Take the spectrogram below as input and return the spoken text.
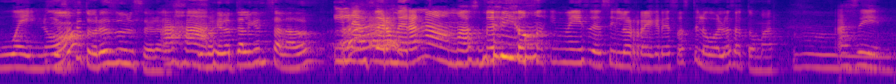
güey, ¿no? Y eso que tú eres dulcera. Ajá. Imagínate a alguien salado. Y la enfermera nada más me vio y me dice, si lo regresas te lo vuelves a tomar. Mm. Así.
